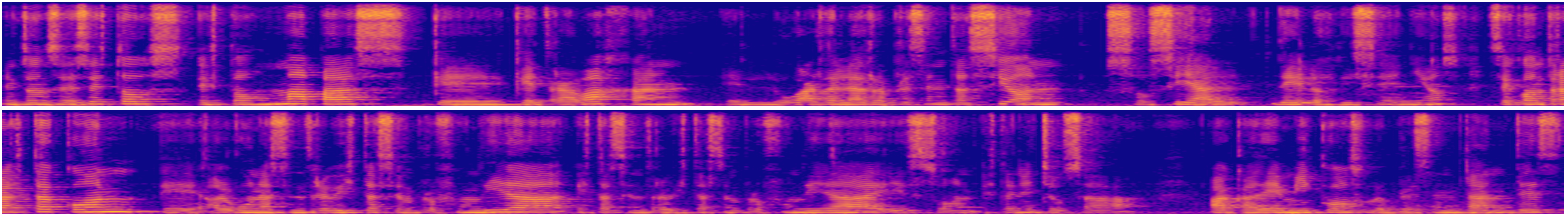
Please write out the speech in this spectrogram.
Entonces, estos, estos mapas que, trabajan el lugar de la representación social de los diseños se contrasta con eh, algunas entrevistas en profundidad. Estas entrevistas en profundidad son, están hechas a académicos, representantes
